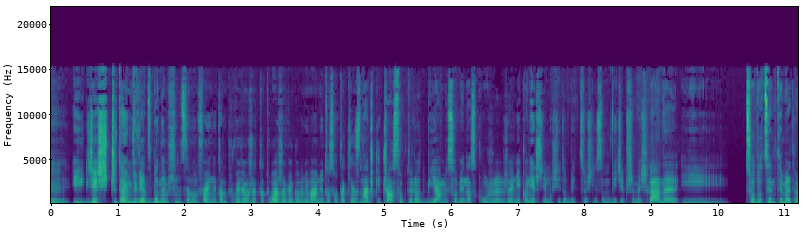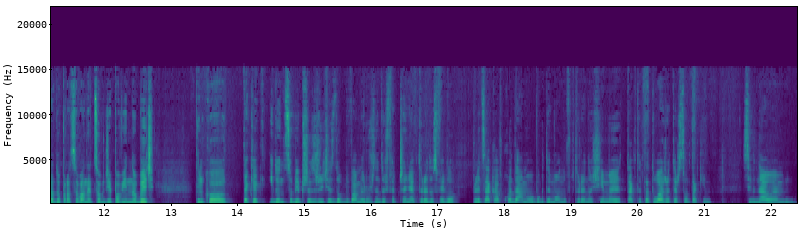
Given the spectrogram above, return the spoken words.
Y, I gdzieś czytałem wywiad z Benem Shieldsem, on fajnie tam powiedział, że tatuaże w jego mniemaniu to są takie znaczki czasu, które odbijamy sobie na skórze, że niekoniecznie musi to być coś niesamowicie przemyślane i co do centymetra dopracowane, co gdzie powinno być, tylko tak jak idąc sobie przez życie zdobywamy różne doświadczenia, które do swojego plecaka wkładamy obok demonów, które nosimy, tak te tatuaże też są takim sygnałem,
